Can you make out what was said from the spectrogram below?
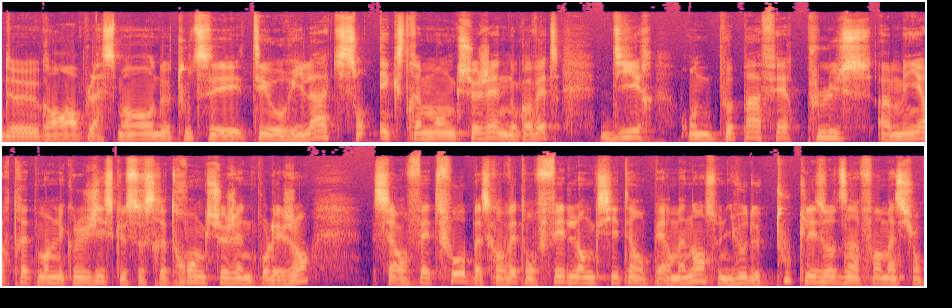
de grands remplacements, de toutes ces théories-là qui sont extrêmement anxiogènes. Donc en fait, dire on ne peut pas faire plus, un meilleur traitement de l'écologie, parce que ce serait trop anxiogène pour les gens, c'est en fait faux, parce qu'en fait, on fait de l'anxiété en permanence au niveau de toutes les autres informations,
